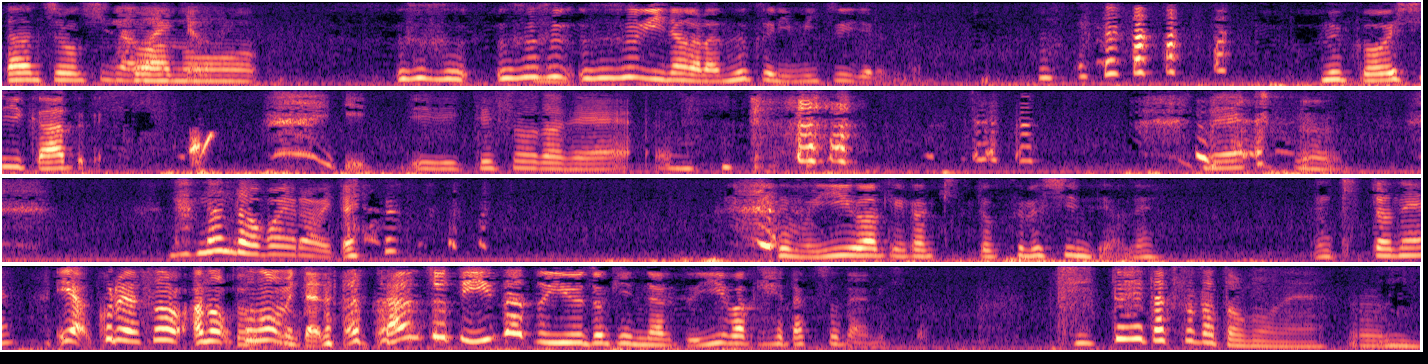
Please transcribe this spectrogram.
団長きっとあのうふふうふふうふふ言いながらヌクに貢いでるんだよ ヌク美味しいか？とかい言ってそうだね。ね。うんななんだお前らみたいな。でも言い訳がきっと苦しいんだよねうんきっとね。いや、これ、そう、あの、その、みたいな。団長っていざという時になると言い訳下手くそだよねきっきっと下手くそだと思うね。と、うん、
